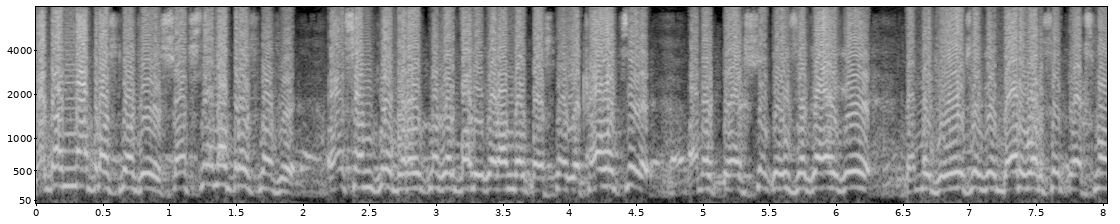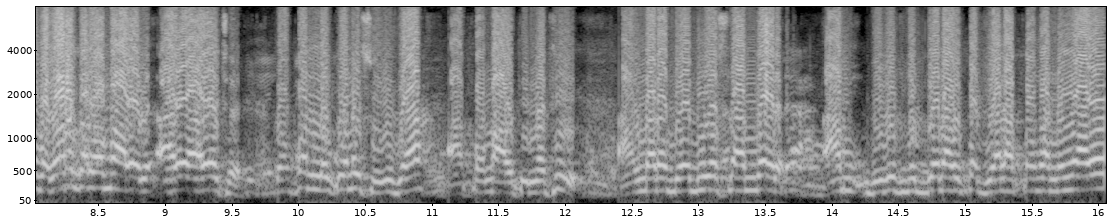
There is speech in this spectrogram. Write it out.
ગટરના પ્રશ્ન છે, સ્વચ્છતાના પ્રશ્ન છે. અસંખ્ય ભરત નગરપાલિકાના અંદર પ્રશ્ન યથાવત છે. અને ટેક્સ તો કહી શકાય કે તમે જોયો છે કે દર વર્ષે ટેક્સમાં વધારો કરવામાં આવે આવે છે. તો પણ લોકોને સુવિધા આપવામાં આવતી નથી. આવનારા બે દિવસના અંદર આમ વિવિધ મુદ્દાના ઉપર ધ્યાન આપવામાં નહીં આવે.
